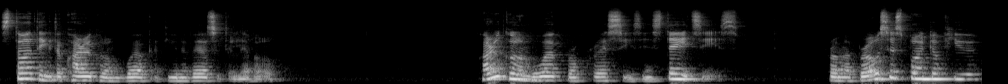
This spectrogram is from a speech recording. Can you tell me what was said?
Starting the curriculum work at university level. Curriculum work progresses in stages. From a process point of view,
